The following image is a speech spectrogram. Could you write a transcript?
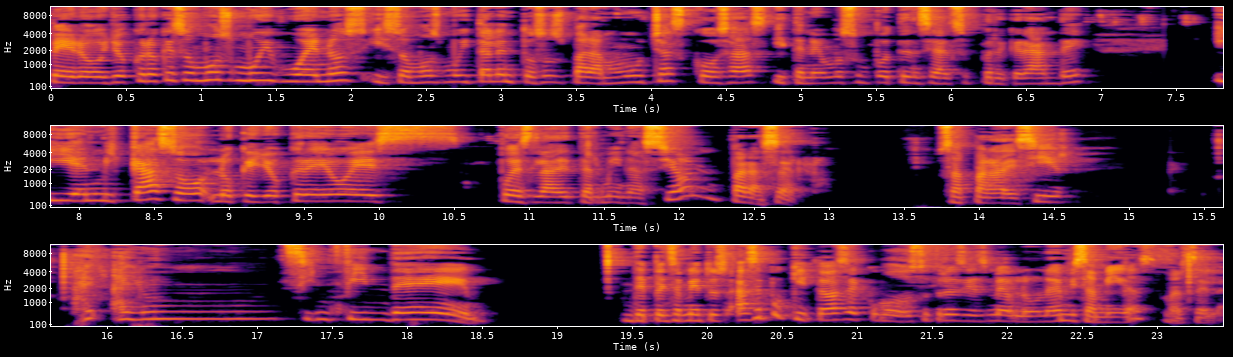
Pero yo creo que somos muy buenos y somos muy talentosos para muchas cosas y tenemos un potencial súper grande. Y en mi caso, lo que yo creo es pues la determinación para hacerlo. O sea, para decir, hay, un sinfín de, de pensamientos. Hace poquito, hace como dos o tres días, me habló una de mis amigas, Marcela.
